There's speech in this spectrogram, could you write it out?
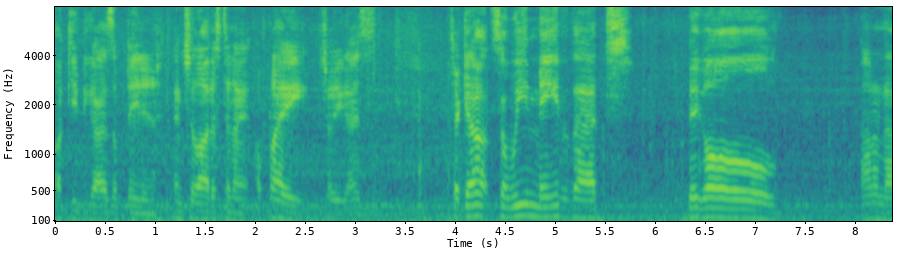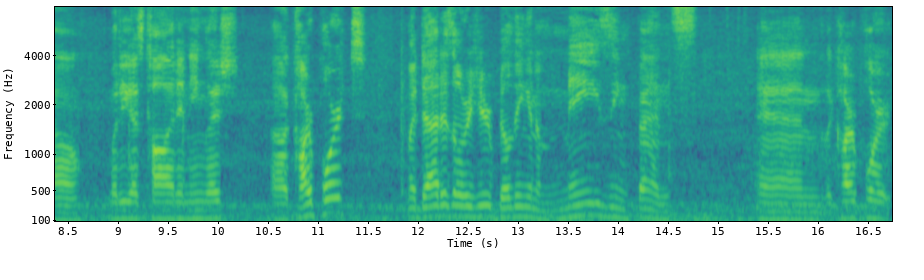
I'll keep you guys updated. Enchiladas tonight. I'll probably show you guys. Check it out. So we made that big old, I don't know, what do you guys call it in English? Uh, carport. My dad is over here building an amazing fence and the carport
